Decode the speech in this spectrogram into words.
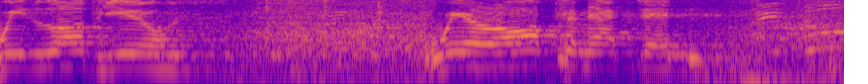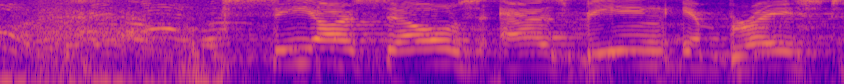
We love you. We are all connected. See ourselves as being embraced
